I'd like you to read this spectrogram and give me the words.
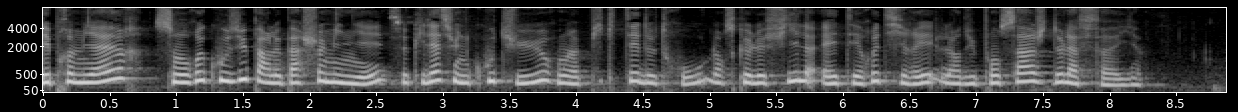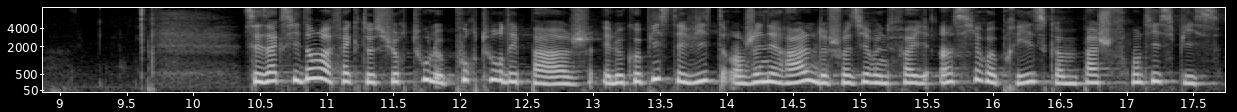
Les premières sont recousues par le parcheminier, ce qui laisse une couture ou un piqueté de trous lorsque le fil a été retiré lors du ponçage de la feuille. Ces accidents affectent surtout le pourtour des pages, et le copiste évite en général de choisir une feuille ainsi reprise comme page frontispice,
